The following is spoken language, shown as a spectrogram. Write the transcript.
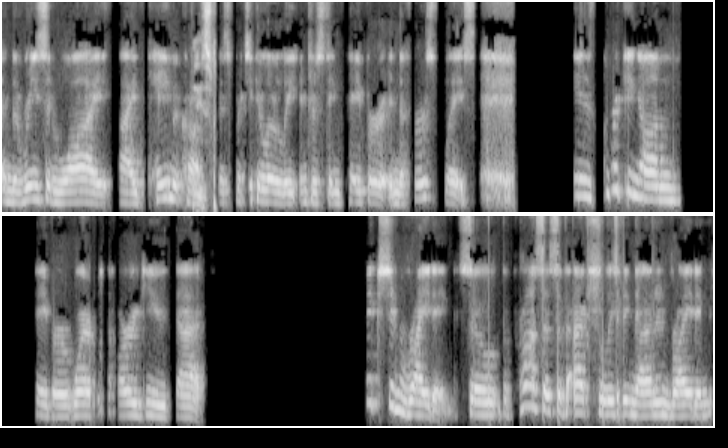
and the reason why I came across Please. this particularly interesting paper in the first place is working on paper where I argue that fiction writing, so the process of actually sitting down and writing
